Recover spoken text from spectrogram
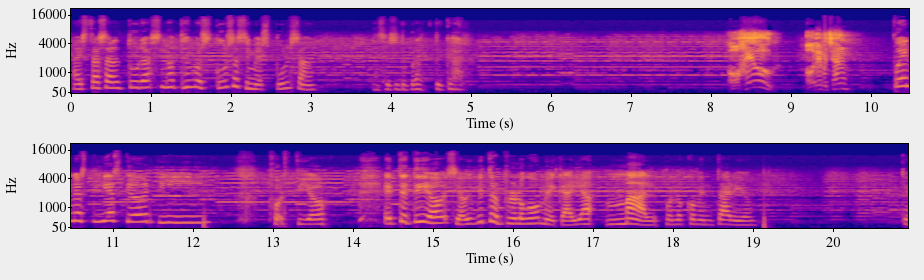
A estas alturas no tengo excusas si me expulsan. Necesito practicar. Ohio, Orebe-chan. Buenos días, Gordy. Por Dios. Este tío, si habéis visto el prólogo, me caía mal por los comentarios. Qué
